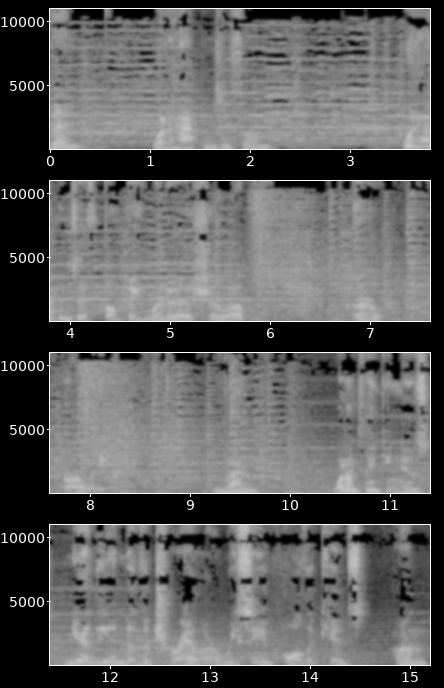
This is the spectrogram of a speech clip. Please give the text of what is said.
then what happens if um what happens if Bumpy were to show up early, earlier? Then what I'm thinking is near the end of the trailer we see all the kids um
